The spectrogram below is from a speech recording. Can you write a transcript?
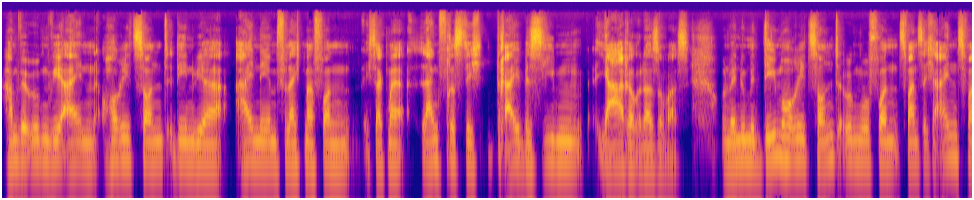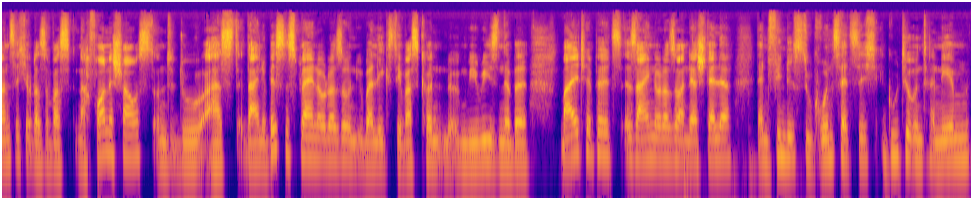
haben wir irgendwie einen Horizont, den wir einnehmen, vielleicht mal von, ich sag mal, langfristig drei bis sieben Jahre oder sowas. Und wenn du mit dem Horizont irgendwo von 2021 oder sowas nach vorne schaust und du hast deine Businesspläne oder so und überlegst dir, was könnten irgendwie reasonable Multiples sein oder so an der Stelle, dann dann findest du grundsätzlich gute Unternehmen,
